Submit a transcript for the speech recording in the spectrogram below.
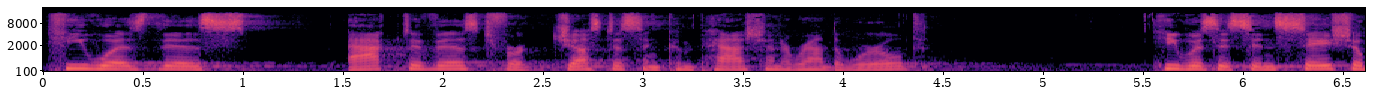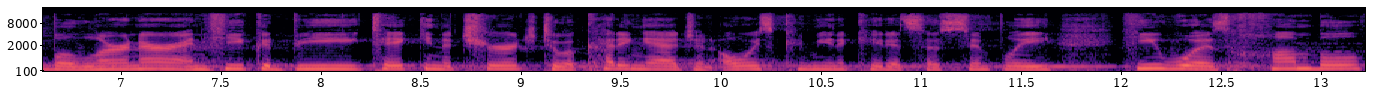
He was this activist for justice and compassion around the world. He was this insatiable learner, and he could be taking the church to a cutting edge and always communicate it so simply. He was humble.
